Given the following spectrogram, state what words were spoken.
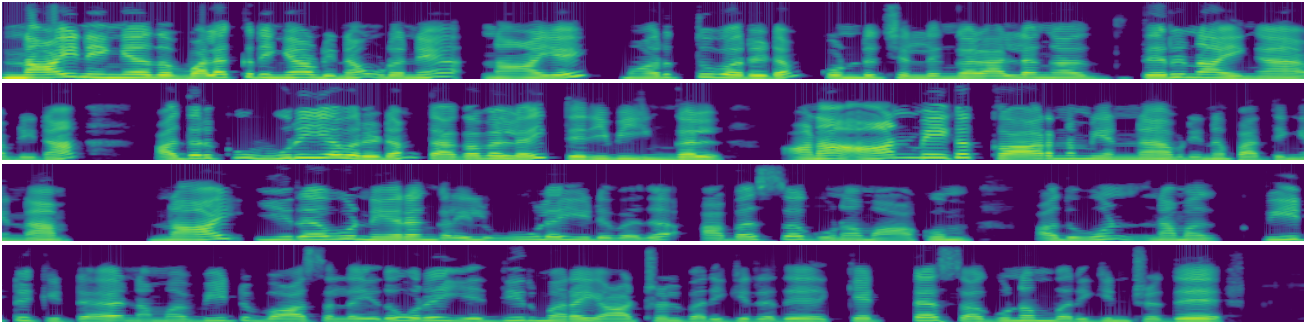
நாய் நீங்கள் அதை வளர்க்குறீங்க அப்படின்னா, உடனே நாயை மருத்துவரிடம் கொண்டு செல்லுங்கள். அல்லங்க தெரு நாய்ங்க அப்படின்னா, அதற்கு உரியவரிடம் தகவலை தெரிவியுங்கள். ஆனால் ஆன்மீக காரணம் என்ன அப்படின்னு பார்த்தீங்கன்னா, நாய் இரவு நேரங்களில் ஊழையிடுவது அபச குணமாகும் அதுவும் நம்ம வீட்டுக்கிட்ட, நம்ம வீட்டு வாசல்ல ஏதோ ஒரு எதிர்மறை ஆற்றல் வருகிறது. கெட்ட சகுனம் வருகின்றது.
